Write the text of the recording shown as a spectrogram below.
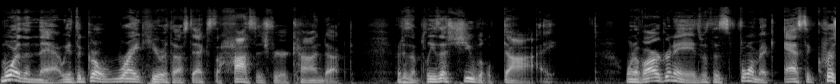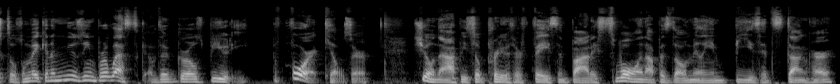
More than that, we have the girl right here with us to as a hostage for your conduct. If it doesn't please us, she will die. One of our grenades with its formic acid crystals will make an amusing burlesque of the girl's beauty before it kills her. She will not be so pretty with her face and body swollen up as though a million bees had stung her.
